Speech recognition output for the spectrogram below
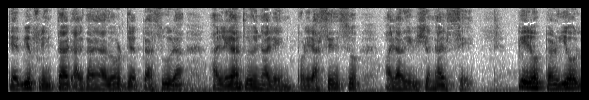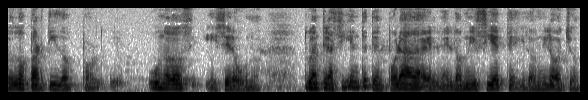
debió enfrentar al ganador del clausura, a Leandro de Nalén, por el ascenso a la Divisional C. pero perdió los dos partidos por 1-2 y 0-1. Durante la siguiente temporada, en el 2007 y 2008,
